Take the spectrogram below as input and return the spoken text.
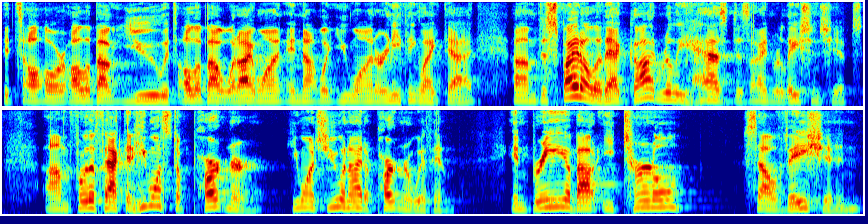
it's all, or all about you, it's all about what I want and not what you want, or anything like that. Um, despite all of that, God really has designed relationships um, for the fact that He wants to partner. He wants you and I to partner with Him in bringing about eternal salvation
